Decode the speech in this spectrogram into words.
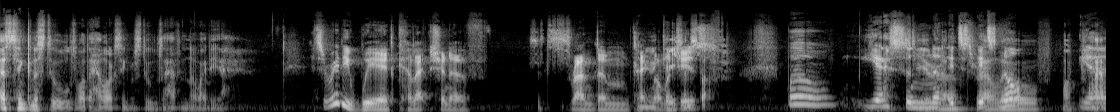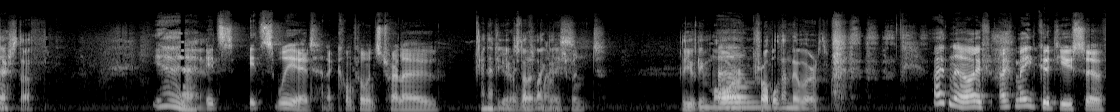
Asynchronous tools. What the hell are asynchronous tools? I have no idea. It's a really weird collection of It's random technologies. stuff. Well, yes and no. It's it's not. Trello, more yeah. stuff. Yeah, it's it's weird. Like Confluence, Trello, I never use stuff like this. management. They're usually more Um, trouble than they're worth. I don't know. I've I've made good use of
